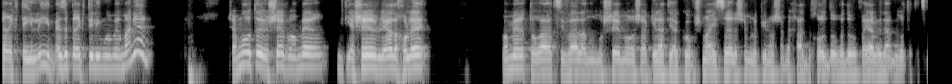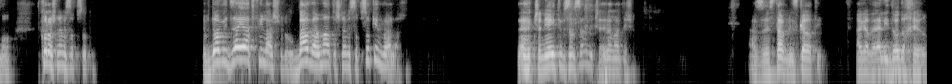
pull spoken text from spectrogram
פרק תהילים, איזה פרק תהילים הוא אומר? מעניין. שמעו אותו יושב ואומר, מתיישב ליד החולה, אומר, תורה ציווה לנו משה מורשה קהילת יעקב, שמע ישראל השם אלוקינו השם אחד, בכל דור ודור חייב אדם לראות את עצמו, את כל השנים עשר פסוקים. רב דוד, זה היה התפילה שלו, הוא בא ואמר את השנים עשר פסוקים והלך. כשאני הייתי בסמסונג, כשאני למדתי שם. אז סתם נזכרתי. אגב, היה לי דוד אחר,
